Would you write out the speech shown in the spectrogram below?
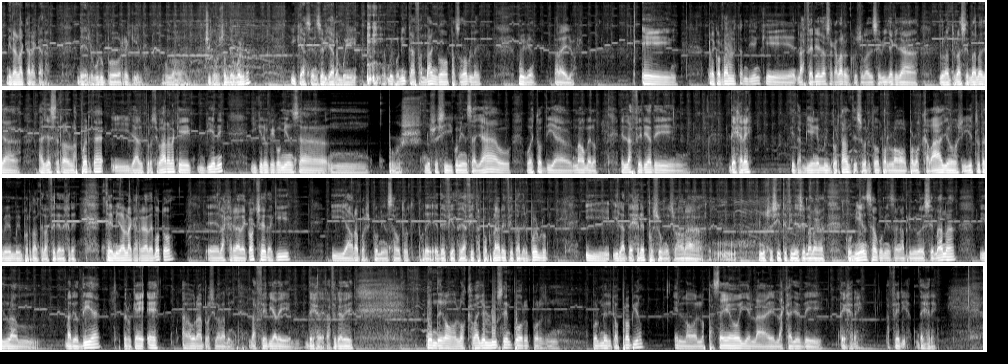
Mira la cara a cara del grupo Requiebro. Unos chicos que son de Huelva y que hacen sevillanas muy, muy bonitas, fandangos, pasodobles. Muy bien, para ellos. Eh, recordarles también que las ferias ya se acabaron, incluso la de Sevilla, que ya durante una semana ya ayer cerraron las puertas y ya el próximo, ahora la que viene y creo que comienza, mm, pues no sé si comienza ya o, estos días más o menos, es la feria de, de Jerez que también es muy importante, sobre todo por los, por los caballos, y esto también es muy importante, la feria de Jerez. Terminaron la carrera de motos, eh, las carreras de coches de aquí, y ahora pues comienza otro tipo de, fiestas, ya fiestas populares, fiestas del pueblo, y, y las de Jerez pues son eso, ahora mm, no sé si este fin de semana comienza o comienzan a primero de semana y duran varios días, pero que es ahora aproximadamente, la feria de, de Jerez, la feria de donde los, los caballos lucen por, por, por méritos propios en, los- en los paseos y en, la- en las calles de, de Jerez, la feria de Jerez.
